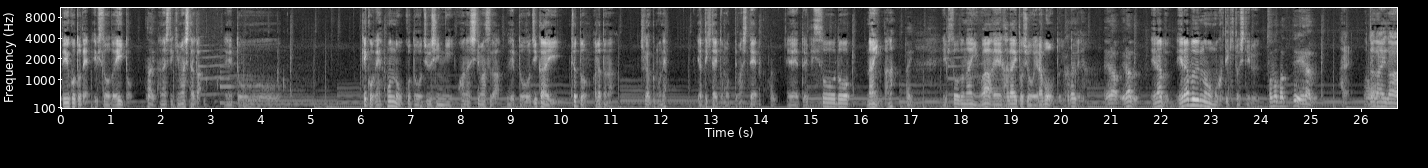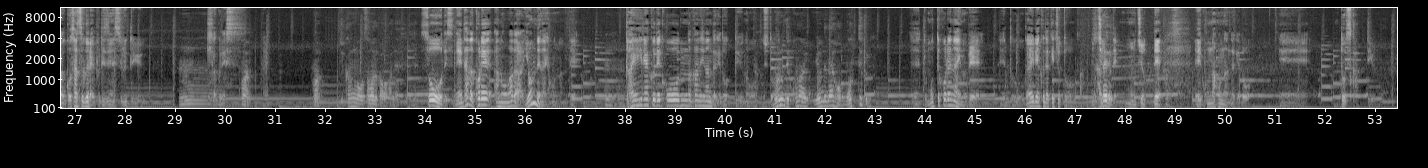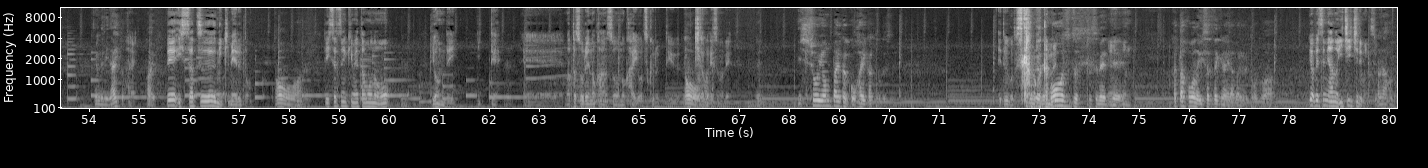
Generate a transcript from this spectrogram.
ということでエピソード8はい。話してきましたがえっ、と結構ね本のことを中心にお話ししてますが、えっと次回ちょっと新たな企画もねやっていきたいと思ってまして、はい。えっとエピソード9かな。はい。エピソード9は、えー課題図書を選ぼうということで課選選ぶ？選ぶ。選ぶのを目的としてる、その場で選ぶ。はい、お互いが5冊ぐらいプレゼンするといううーん。企画です、はい。はい。はい、時間が収まるかわかんないですけどね。そうですね。ただこれあのまだ読んでない本なんでうんうん、概略でこんな感じなんだけどっていうのをちょっと,、読んでこない読んでない本を持ってくる？えー、と持ってこれないので、えー、と概略だけちょっと持ち寄って持ち寄って、えーこんな本なんだけど、えーどうですかっていう。読んでみないと。はい。はい。で一冊に決めると。おおで一冊に決めたものを読んでいって、えーまたそれの感想の回を作るっていうおー企画ですので。1勝4敗か5敗かってことですね。えどういうことですか？分かんない、5ずつ進めて、うんうん。片方の1冊だけが選ばれるってこといや別にあの11でもいいんですよ。はあなるほど、ま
